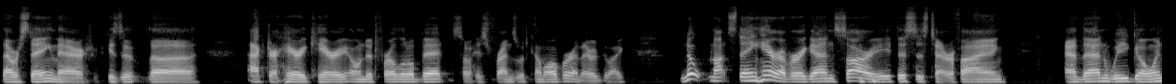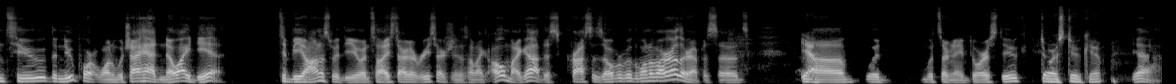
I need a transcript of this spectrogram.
that were staying there because the, actor Harry Carey owned it for a little bit, so his friends would come over and they would be like, "Nope, not staying here ever again. Sorry, this is terrifying." And then we go into the Newport one, which I had no idea, to be honest with you, until I started researching this. I'm like, "Oh my god, this crosses over with one of our other episodes." Yeah. uh, with what's her name, Doris Duke. Doris Duke. Yep. Yeah.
